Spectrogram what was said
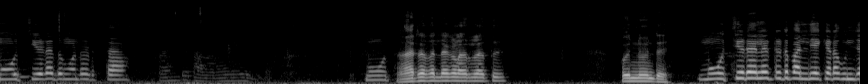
മൂച്ചിയുടെ ഇതും കൊണ്ട് എടുത്താ? മൂ ആരാ വല്ല കളറിനകത്ത് പൊന്നുവിന്റെ മൂച്ചിയുടെ ഇല ഇട്ടിട്ട് പല്ലിയൊക്കെയുടെ കുഞ്ച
